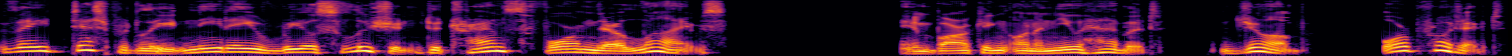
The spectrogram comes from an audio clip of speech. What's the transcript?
They desperately need a real solution to transform their lives. Embarking on a new habit, job, or project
